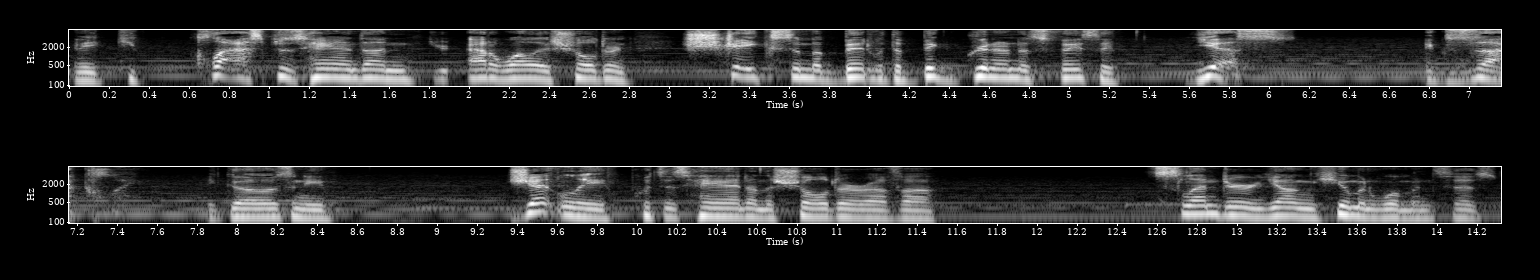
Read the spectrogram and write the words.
And he, he clasps his hand on Adewale's shoulder and shakes him a bit with a big grin on his face. Say, yes, exactly. He goes and he gently puts his hand on the shoulder of a slender young human woman. and Says,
